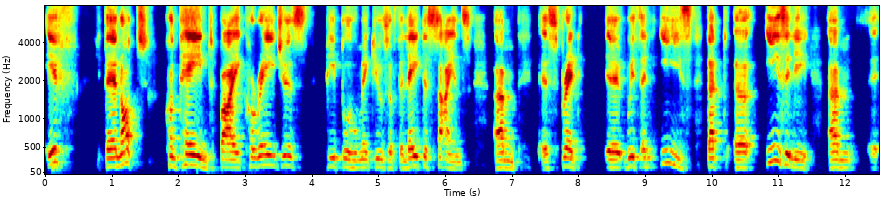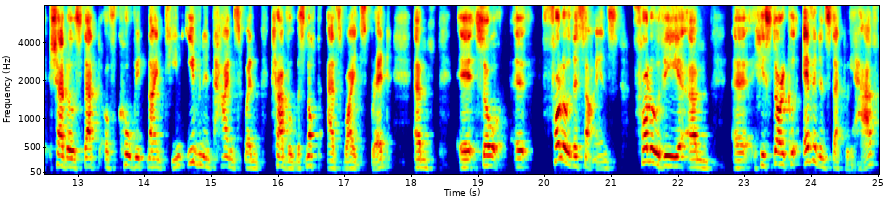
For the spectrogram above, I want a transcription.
if they're not contained by courageous people who make use of the latest science, um, uh, spread uh, with an ease that uh, easily um, shadows that of COVID 19, even in times when travel was not as widespread. Um, uh, so uh, follow the science, follow the um, uh, historical evidence that we have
